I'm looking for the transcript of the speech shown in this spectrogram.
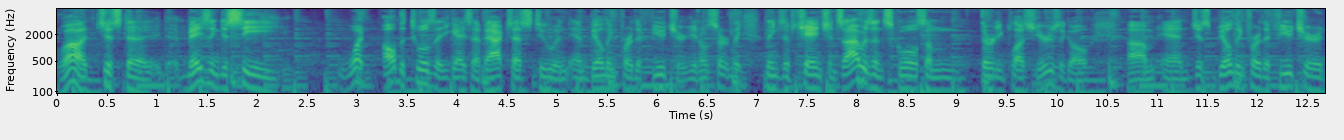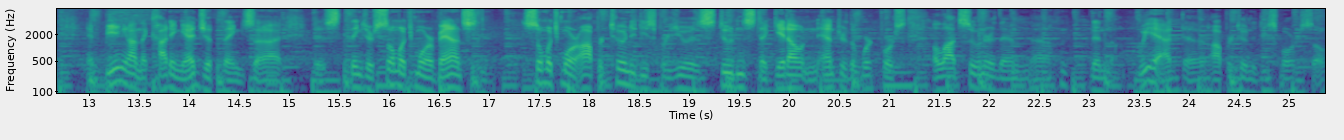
Well, just uh, amazing to see what all the tools that you guys have access to and, and, building for the future. You know, certainly things have changed since I was in school some 30 plus years ago, um, and just building for the future and, and, being on the cutting edge of things. Uh, is, things are so much more advanced, so much more opportunities for you as students to get out and enter the workforce a lot sooner than uh, than we had uh, opportunities for. So.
